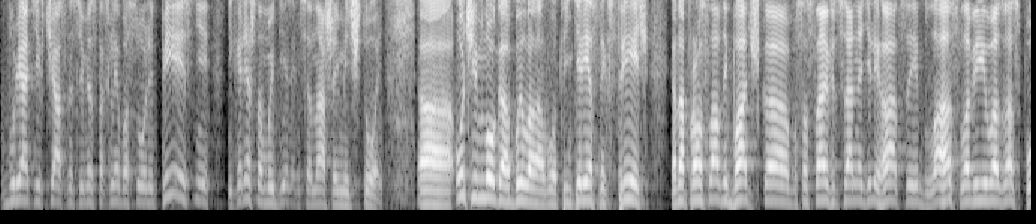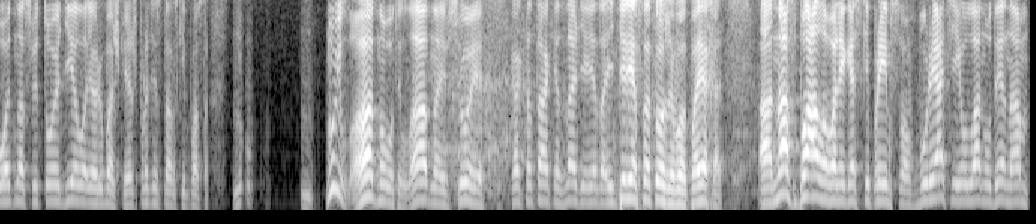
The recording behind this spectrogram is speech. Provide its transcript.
в Бурятии, в частности, вместо хлеба, соли, песни. И, конечно, мы делимся нашей мечтой. А, Очень много было вот, интересных встреч, когда православный батюшка в составе официальной делегации «Благослови вас Господь на святое дело». Я говорю, батюшка, я же протестантский пастор. Ну, ну и ладно, вот и ладно, и все, и как-то так, и знаете, это интересно тоже, вот, поехали. А, Нас баловали гостеприимством. В Бурятии Улан-Удэ нам,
